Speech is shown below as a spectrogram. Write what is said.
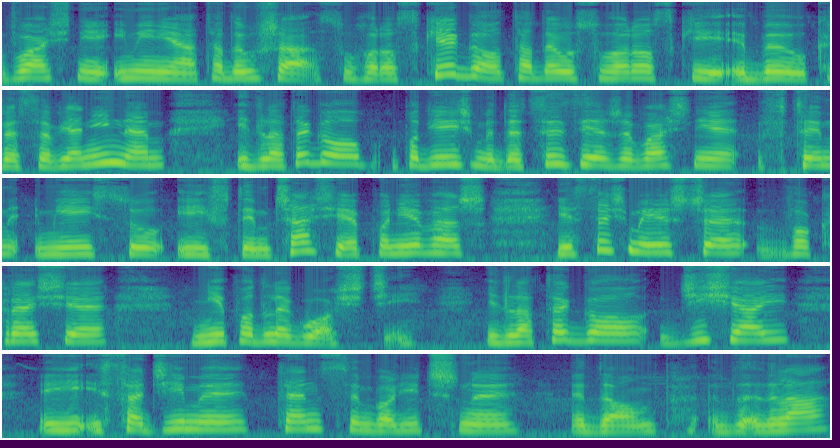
właśnie imienia Tadeusza Suchorowskiego. Tadeusz Suchorowski był kresowianinem i dlatego podjęliśmy decyzję, że właśnie w tym miejscu i w tym czasie, ponieważ jesteśmy jeszcze w okresie niepodległości. I dlatego dzisiaj sadzimy ten symboliczny dąb dla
